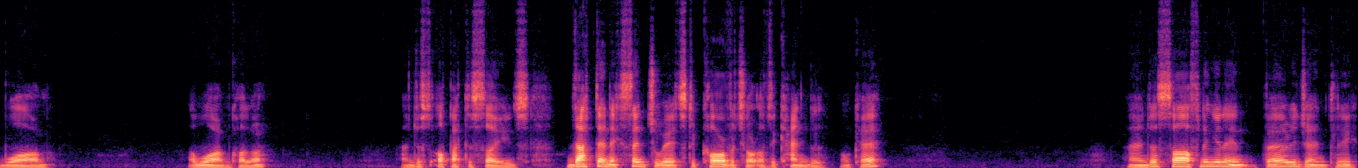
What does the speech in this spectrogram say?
warm, a warm color. And just up at the sides. That then accentuates the curvature of the candle, okay? And just softening it in very gently.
